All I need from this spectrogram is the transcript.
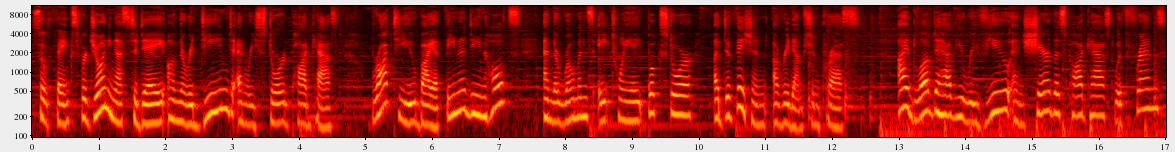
So, thanks for joining us today on the Redeemed and Restored podcast, brought to you by Athena Dean Holtz and the Romans 828 bookstore a division of Redemption Press. I'd love to have you review and share this podcast with friends,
